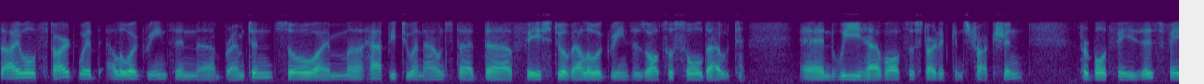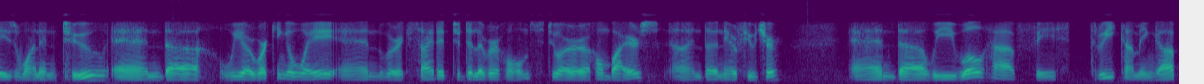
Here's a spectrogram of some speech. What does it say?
I will start with Aloha Greens in uh, Brampton. So I'm uh, happy to announce that uh, phase two of Aloha Greens is also sold out, and we have also started construction for both phases, phase one and two, and uh, we are working away, and we're excited to deliver homes to our home buyers uh, in the near future, and uh, we will have phase three coming up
